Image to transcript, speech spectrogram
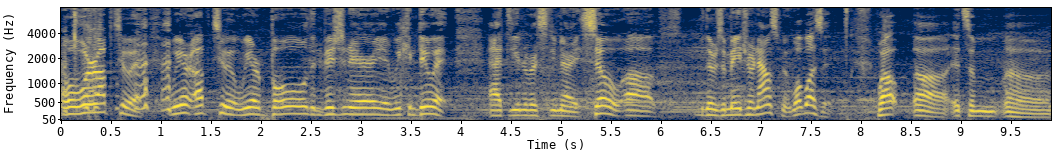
well, we're up to it. We are up to it. We are bold and visionary, and we can do it at the University of Mary. So, uh, there was a major announcement. What was it? Well, uh, it's um, uh,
